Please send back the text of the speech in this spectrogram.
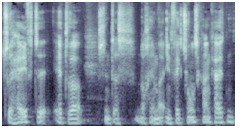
zur Hälfte etwa sind das noch immer Infektionskrankheiten.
